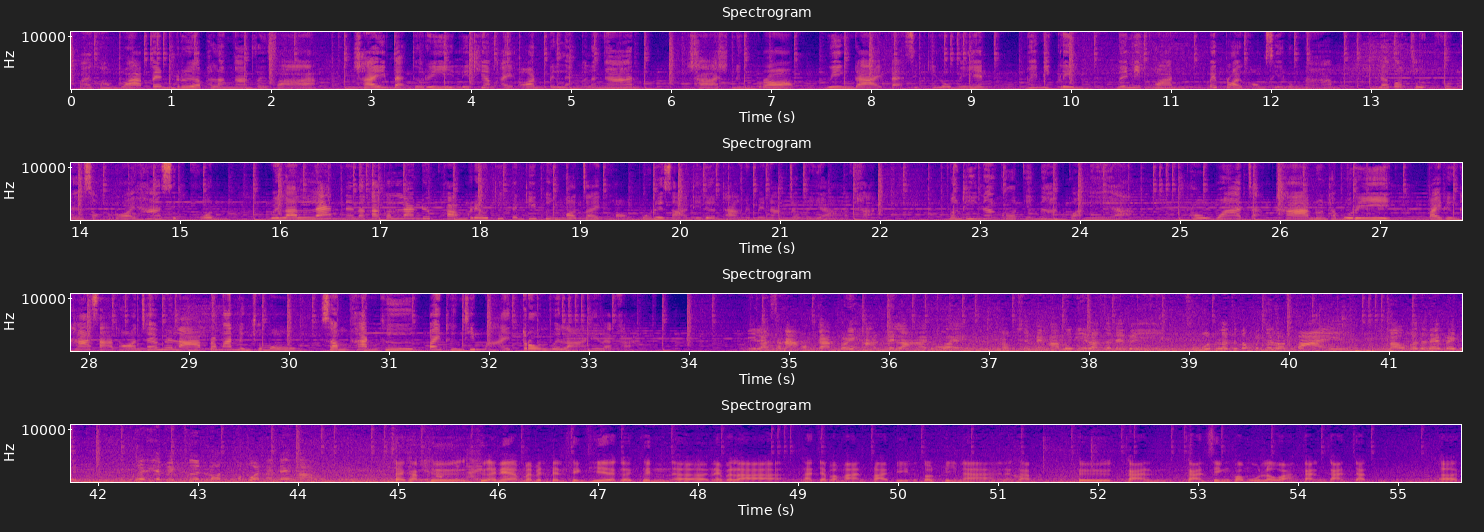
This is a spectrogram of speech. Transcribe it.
หมายความว่าเป็นเรือพลังงานไฟฟ้า ใช้แบตเตอรี่ลิเธียมไอออน เป็นแหล่งพลังงาน ชาร์จ 1 รอบ วิ่งได้ 80 กิโลเมตร ไม่มีกลิ่น ไม่มีควัน ไม่ปล่อยของเสียลงน้ำ แล้วก็จุคนได้ 250 คน เวลาแล่นเนี่ยนะคะ ก็แล่นด้วยความเร็วที่เป็นที่พึงพอใจของผู้โดยสารที่เดินทางในแม่น้ำเจ้าพระยาค่ะ บางทีนั่งรถยังนานกว่าเลยอะเพราะว่าจากท่านนทบุรี ไปถึงท่าสาทรใช้เวลาประมาณ 1 ชั่วโมงสำคัญคือไปถึงที่หมายตรงเวลานี่แหละค่ะ มีลักษณะของการบริหารเวลาด้วย ครับ ใช่ไหมคะเพื่อที่เราจะได้ไปสมมติเราจะต้องไปขึ้นรถไฟ เราก็จะได้ไปถึงเพื่อที่จะไปขึ้นรถขบวนนั้นได้ค่ะ ใช่ครับ คือนี่ทำยังไง คืออันเนี้ยมันเป็น เป็นสิ่งที่จะเกิดขึ้นเอ่อในเวลา น่าจะประมาณปลายปีหรือต้นปีหน้านะครับ คือการ การซิงค์ข้อมูลระหว่างการ การจัดเอ่อ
